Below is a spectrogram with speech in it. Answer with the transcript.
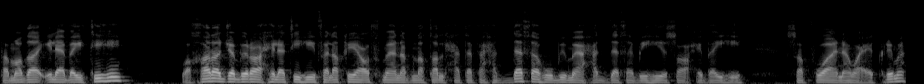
فمضى إلى بيته وخرج براحلته فلقي عثمان بن طلحة فحدثه بما حدث به صاحبيه صفوان وعكرمة.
